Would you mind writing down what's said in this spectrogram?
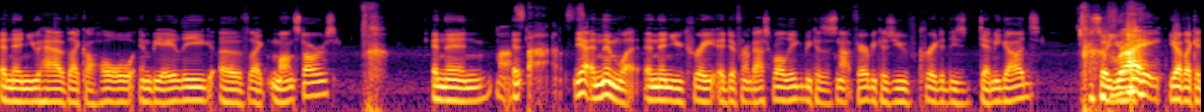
And then you have like a whole NBA league of like monsters. And then Monsters. yeah, and then what? And then you create a different basketball league because it's not fair because you've created these demigods. So you have, right. you have like a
